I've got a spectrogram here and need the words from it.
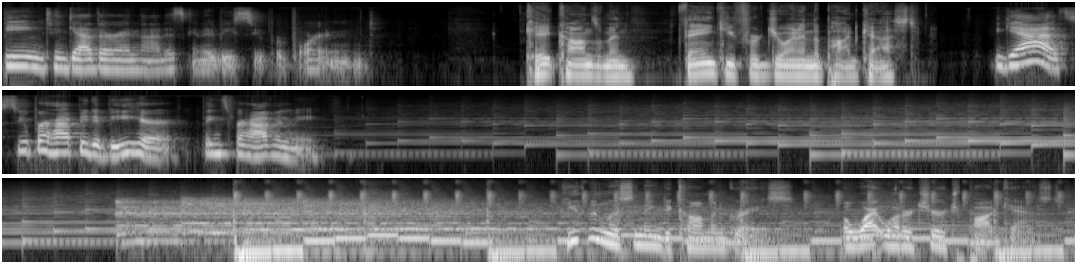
being together in that is going to be super important. Kate Konzelman, thank you for joining the podcast. Yeah, super happy to be here. Thanks for having me. You've been listening to Common Grace, a Whitewater Church podcast.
